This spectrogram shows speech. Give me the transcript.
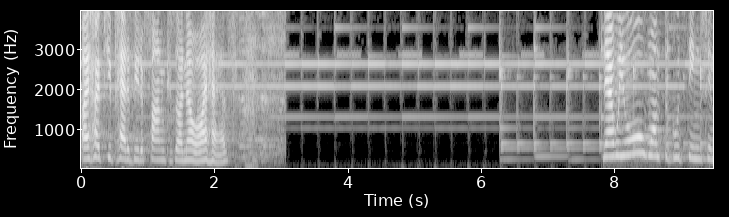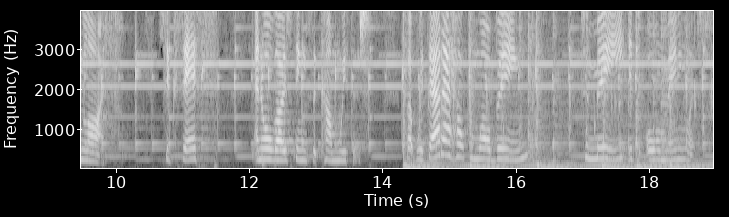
I hope you've had a bit of fun because I know I have. Now, we all want the good things in life success and all those things that come with it. But without our health and well-being, to me, it's all meaningless.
